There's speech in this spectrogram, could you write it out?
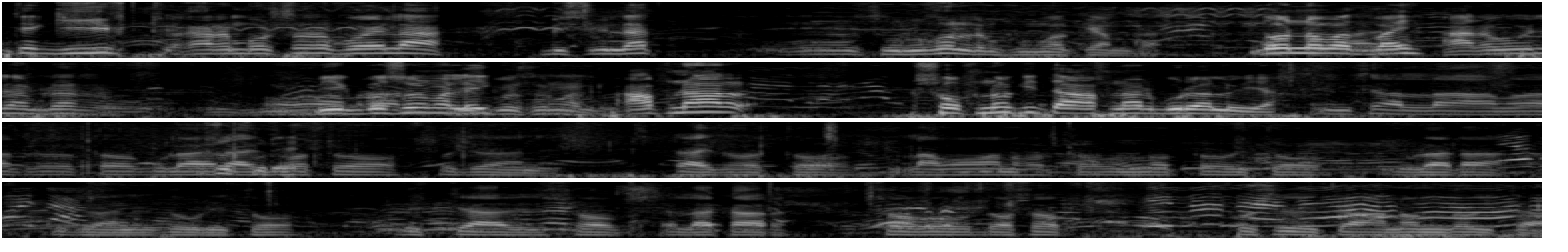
এটা গিফট কারণ বছরের পয়লা বিসমিল্লাত উম, শুরু করলাম ফুমাকে আমরা। ধন্যবাদ ভাই। আর ওইলে বিগ মালিক। আপনার স্বপ্ন কিতা আপনার গুড়া লইয়া? ইনশাআল্লাহ আমার তো গুলাই রাইজ হতো রাইজ হতো লাভবান হতো উন্নত হইতো গুলাটা বুঝানি দৌড়িত। দেখতে সব এলাকার সব দর্শক খুশি হইতা, আনন্দ হইতা।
